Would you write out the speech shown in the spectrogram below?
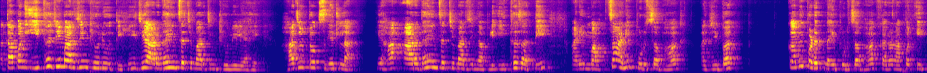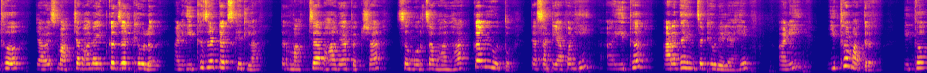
आता आपण इथं जी मार्जिन ठेवली होती ही जी अर्धा इंचाची मार्जिन ठेवलेली आहे हा जो टोक्स घेतला की हा अर्धा इंचाची मार्जिन आपली इथं जाते आणि मागचा आणि पुढचा भाग अजिबात कमी पडत नाही पुढचा भाग कारण आपण इथं ज्यावेळेस मागच्या भागा इतकं जर ठेवलं आणि इथं जर टक्स घेतला तर मागच्या भागापेक्षा समोरचा भाग हा कमी होतो. त्यासाठी आपण ही इथं अर्धा इंच ठेवलेले आहे आणि इथं मात्र इथं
